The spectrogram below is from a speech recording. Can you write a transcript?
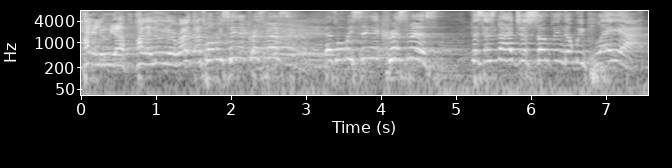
Hallelujah, hallelujah. Right? That's what we sing at Christmas. That's what we sing at Christmas. This is not just something that we play at,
